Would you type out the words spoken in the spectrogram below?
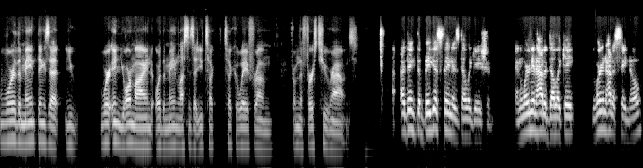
were the main things that you were in your mind or the main lessons that you took took away from from the first two rounds? I think the biggest thing is delegation and learning how to delegate, learning how to say no.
